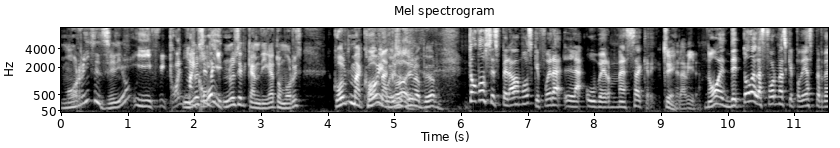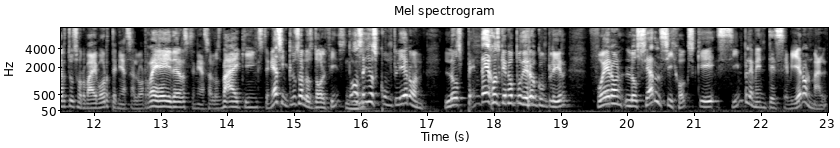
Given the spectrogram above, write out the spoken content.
¿Morris? ¿En serio? Y Colt Y no es, McCoy. el, no es el candidato Morris. Colt McCoy, Colt güey, eso McCoy. sí es lo peor. Todos esperábamos que fuera la uber masacre Sí. de la vida, ¿no? De todas las formas que podías perder tu Survivor, tenías a los Raiders, tenías a los Vikings, tenías incluso a los Dolphins. Todos ellos cumplieron. Los pendejos que no pudieron cumplir fueron los Seattle Seahawks que simplemente se vieron mal,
